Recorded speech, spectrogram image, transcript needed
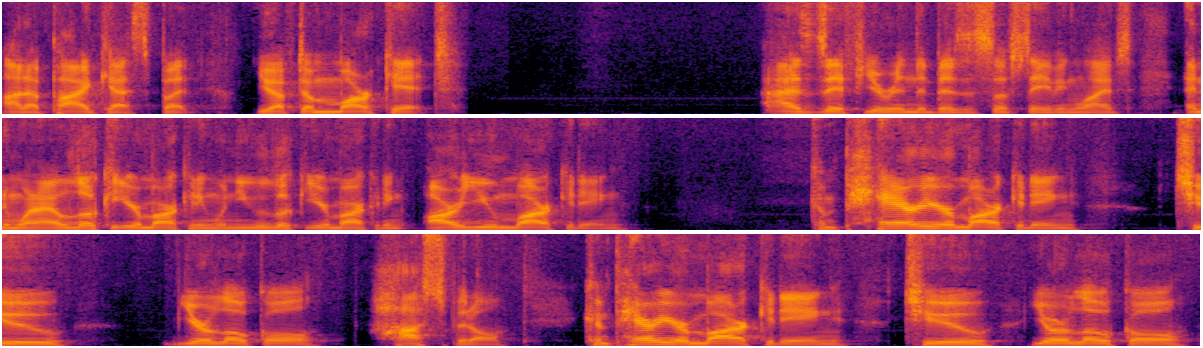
on a podcast, but you have to market as if you're in the business of saving lives. And when I look at your marketing, when you look at your marketing, are you marketing? Compare your marketing to your local hospital. Compare your marketing to your local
